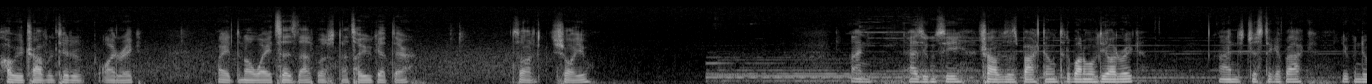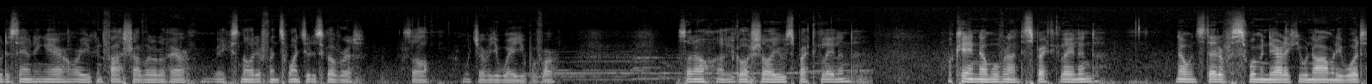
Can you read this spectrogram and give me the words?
how you travel to the oil rig. I don't know why it says that, but that's how you get there. So I'll show you. And as you can see, it travels us back down to the bottom of the oil rig. And just to get back, you can do the same thing here, or you can fast travel out of here. It makes no difference once you discover it. So, whichever way you prefer. So now, I'll go show you Spectacle Island. Okay, now moving on to Spectacle Island. Now instead of swimming there like you normally would,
